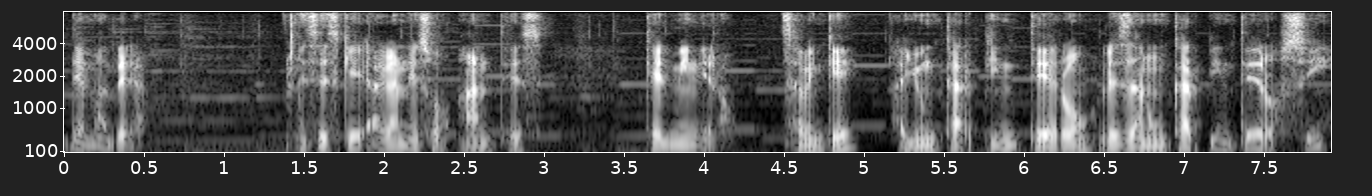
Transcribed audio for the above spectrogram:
de madera. Es que hagan eso antes el minero. ¿Saben qué? Hay un carpintero, les dan un carpintero, sí.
